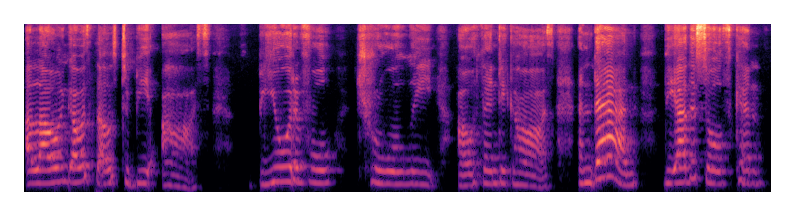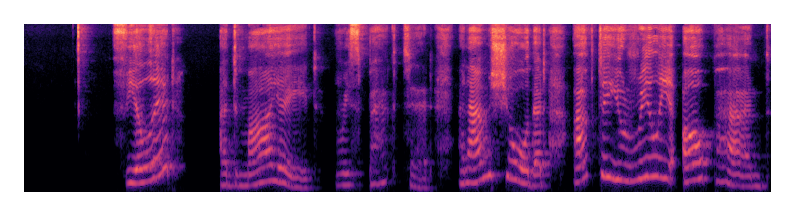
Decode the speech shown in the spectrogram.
allowing ourselves to be us. Beautiful truly authentic us. And then the other souls can feel it admired, respected. And I'm sure that after you really opened,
